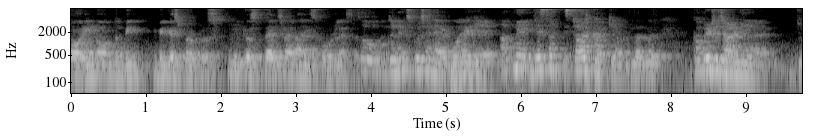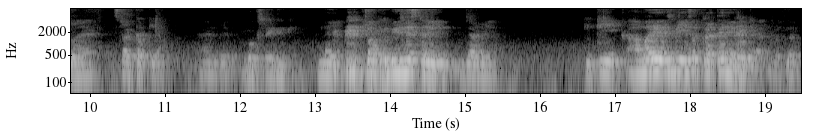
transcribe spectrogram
for you know the big biggest purpose. Hmm. because that's when I scored lesser. तो जो नेक्स्ट क्वेश्चन है वो है कि आपने ये सब स्टार्ट कब किया? मतलब कंप्लीट जर्नी है जो है स्टार्ट कब किया? एंड Books reading की। नहीं जो आपके बिज़नेस का जर्नी है। क्योंकि हमारे एज में ये सब करते नहीं लोग यार। मतलब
